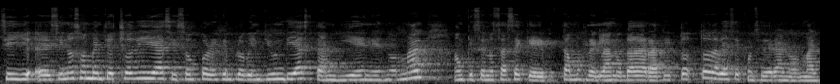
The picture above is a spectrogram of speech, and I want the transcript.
Si, eh, si, no son 28 días, si son por ejemplo 21 días, también es normal, aunque se nos hace que estamos reglando cada ratito, todavía se considera normal.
